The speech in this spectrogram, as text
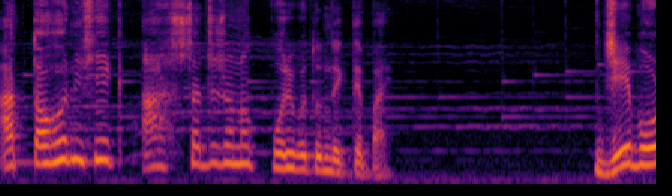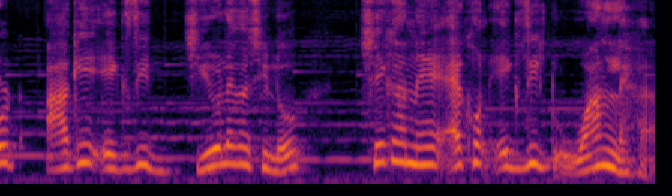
আর তখনই সে এক আশ্চর্যজনক পরিবর্তন দেখতে পায়। যে বোর্ড আগে এক্সিট জিরো লেখা ছিল, সেখানে এখন এক্সিট ওয়ান লেখা।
